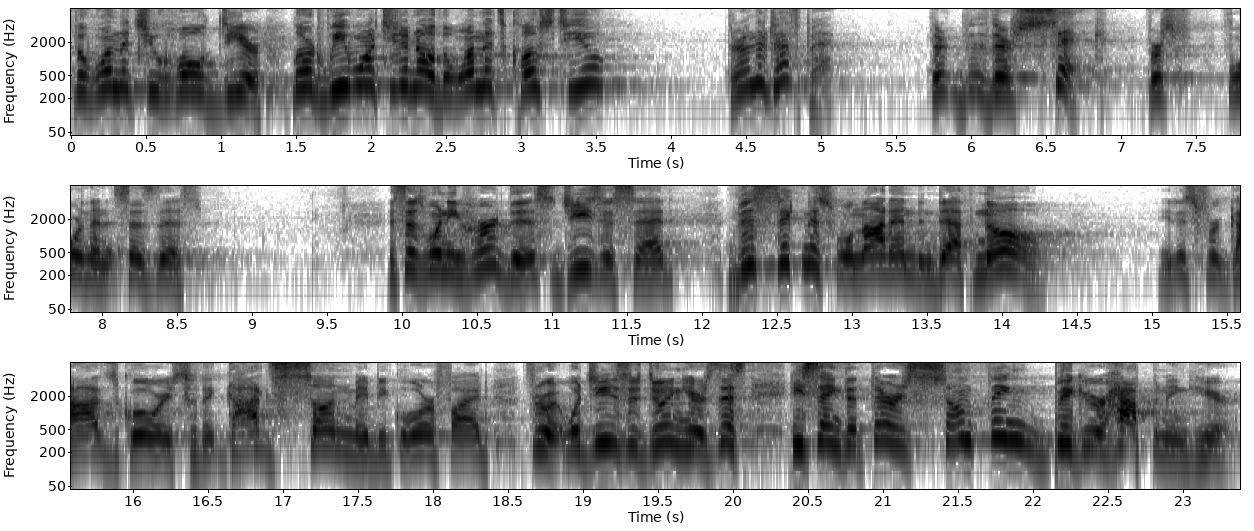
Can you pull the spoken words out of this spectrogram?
the one that you hold dear. Lord, we want you to know the one that's close to you, they're on their deathbed. They're, they're sick. Verse 4 then it says this It says, When he heard this, Jesus said, This sickness will not end in death. No, it is for God's glory, so that God's Son may be glorified through it. What Jesus is doing here is this He's saying that there is something bigger happening here.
